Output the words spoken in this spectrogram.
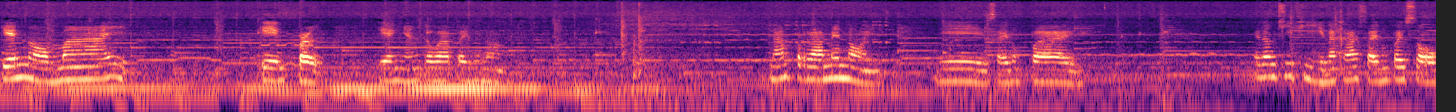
แกงหน่อไม้แกงเปิดแกงยังก็ว่าไปพี่น้อง น้ำปลาแม่หน่อย นี่ใส่ลงไป ไม่ต้องขี้ถี่นะคะ ใส่ลงไปสอง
